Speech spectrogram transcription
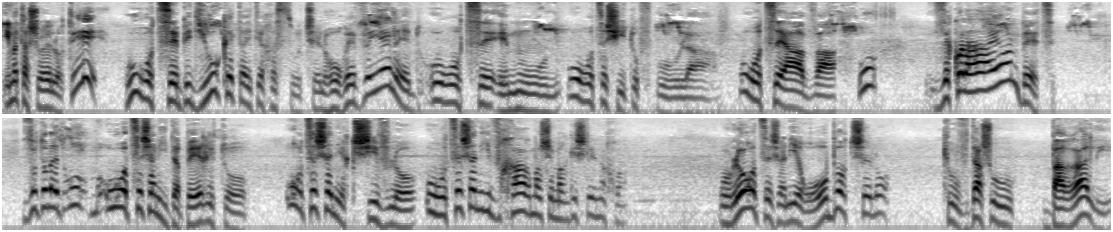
אם אתה שואל אותי, הוא רוצה בדיוק את ההתייחסות של הורה וילד. הוא רוצה אמון, הוא רוצה שיתוף פעולה, הוא רוצה אהבה, הוא... זה כל הרעיון בעצם. זאת אומרת, הוא, הוא רוצה שאני אדבר איתו, הוא רוצה שאני אקשיב לו, הוא רוצה שאני אבחר מה שמרגיש לי נכון. הוא לא רוצה שאני אהיה רובוט שלו, כעובדה שהוא ברא לי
